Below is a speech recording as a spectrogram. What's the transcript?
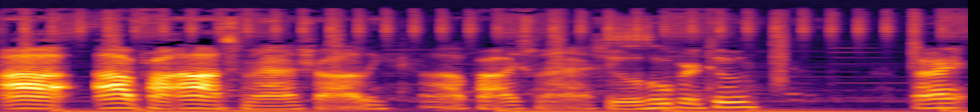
I I'll probably I'll smash Riley. I'll probably smash you. Hooper too, right?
